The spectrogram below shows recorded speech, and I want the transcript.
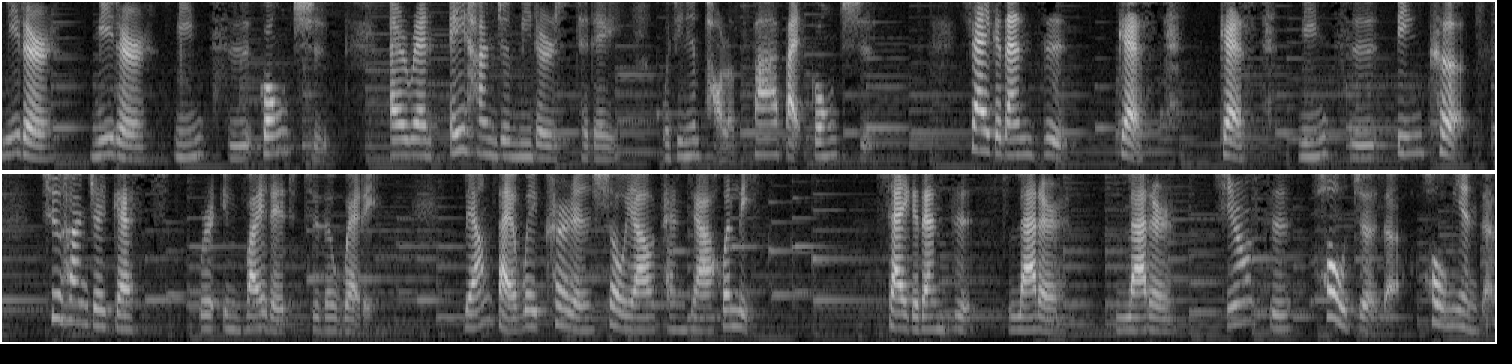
meter meter 名词公尺。 I ran 800 meters today. today。我今天跑了八百公尺。下一个单字，guest，guest 名词，宾客。200 guests were invited to the wedding。两百位客人受邀参加婚礼。下一个单字，latter，ladder 形容词，后者的，后面的。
